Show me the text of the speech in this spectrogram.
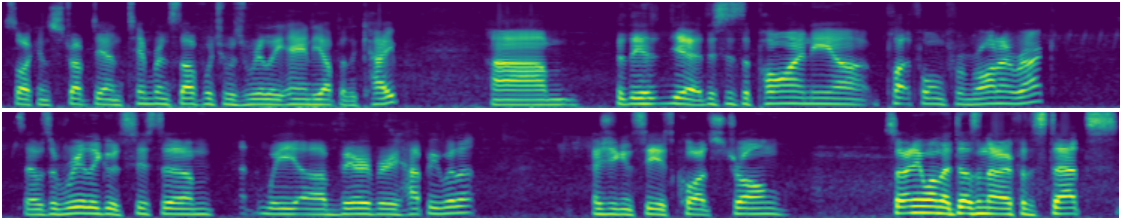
so I can strap down timber and stuff, which was really handy up at the Cape. Um, but the, yeah, this is the Pioneer platform from Rhino Rack. So it was a really good system. We are very, very happy with it. As you can see, it's quite strong. So anyone that doesn't know for the stats,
